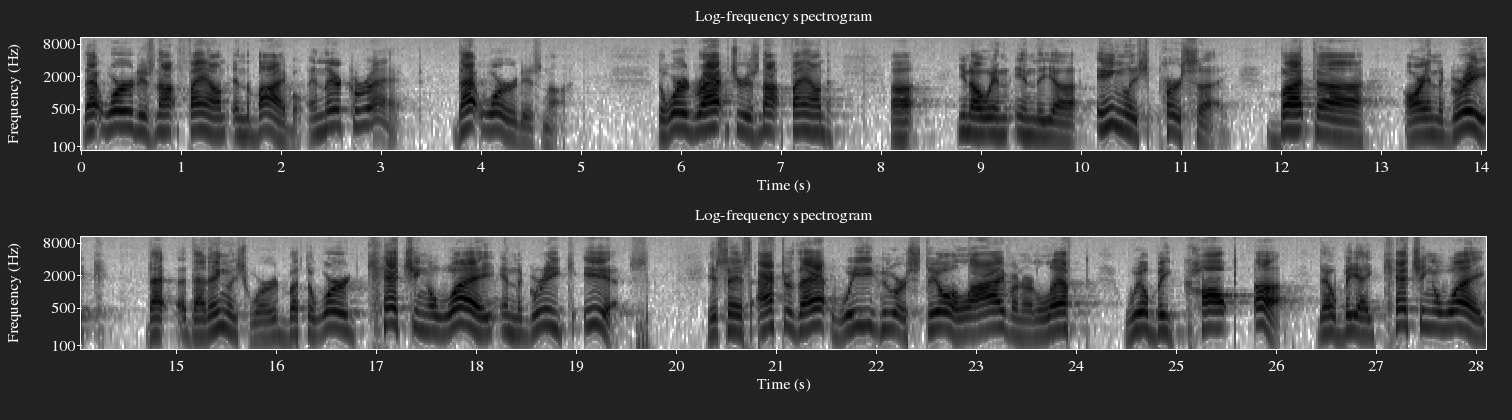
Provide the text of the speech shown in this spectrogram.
that word is not found in the Bible. And they're correct. That word is not. The word rapture is not found, uh, you know, in, in the uh, English per se, but, uh, or in the Greek that, that English word, but the word catching away in the Greek is. It says, After that, we who are still alive and are left will be caught up. There'll be a catching away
